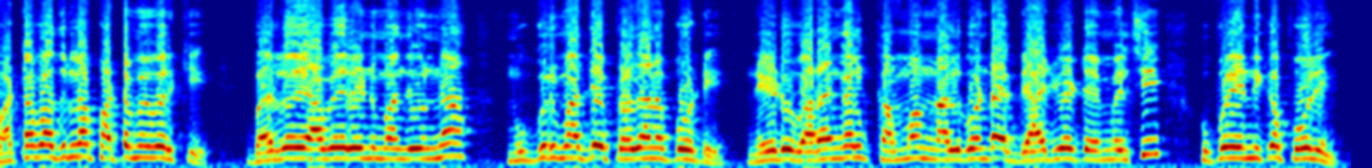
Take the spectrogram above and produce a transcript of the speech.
పట్టభద్రుల పట్టమెవరికి బరిలో యాభై రెండు మంది ఉన్న ముగ్గురి మధ్య ప్రధాన పోటీ. నేడు వరంగల్ ఖమ్మం నల్గొండ గ్రాడ్యుయేట్ ఎమ్మెల్సీ ఉప ఎన్నిక పోలింగ్.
